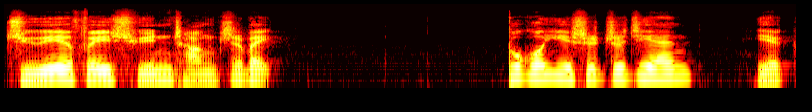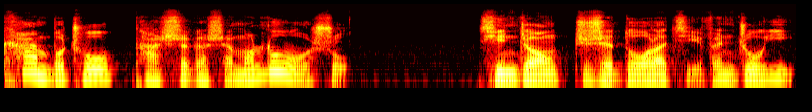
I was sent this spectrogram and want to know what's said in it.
绝非寻常之辈。不过一时之间也看不出他是个什么路数。心中只是多了几分注意。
